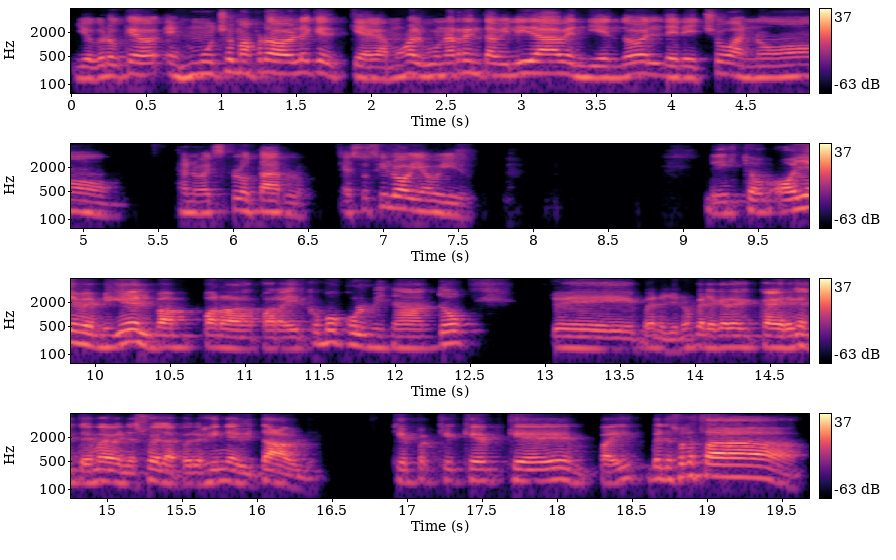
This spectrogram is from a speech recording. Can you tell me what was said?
yo creo que es mucho más probable que, que hagamos alguna rentabilidad vendiendo el derecho a no, a no explotarlo. Eso sí lo había oído. Listo. Óyeme, Miguel, para, para ir como culminando, eh, bueno, yo no quería caer en el tema de Venezuela, pero es inevitable. ¿Qué, qué- qué- qué país? Venezuela está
